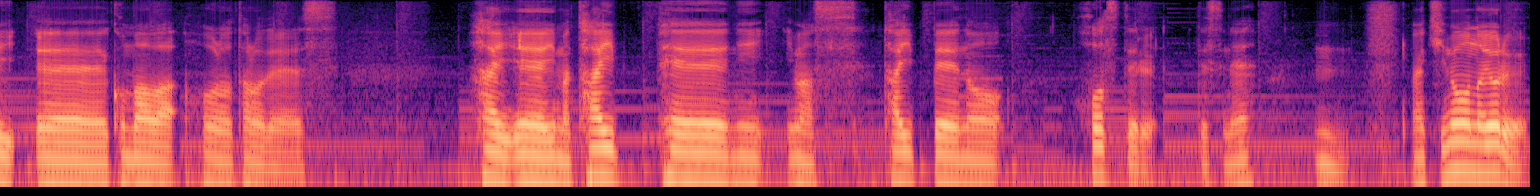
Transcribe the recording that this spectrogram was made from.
い、えー、こんばんは、ホロ太郎です。はい、えー、今、台北にいます。台北のホステルですね。うん。まあ昨日の夜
